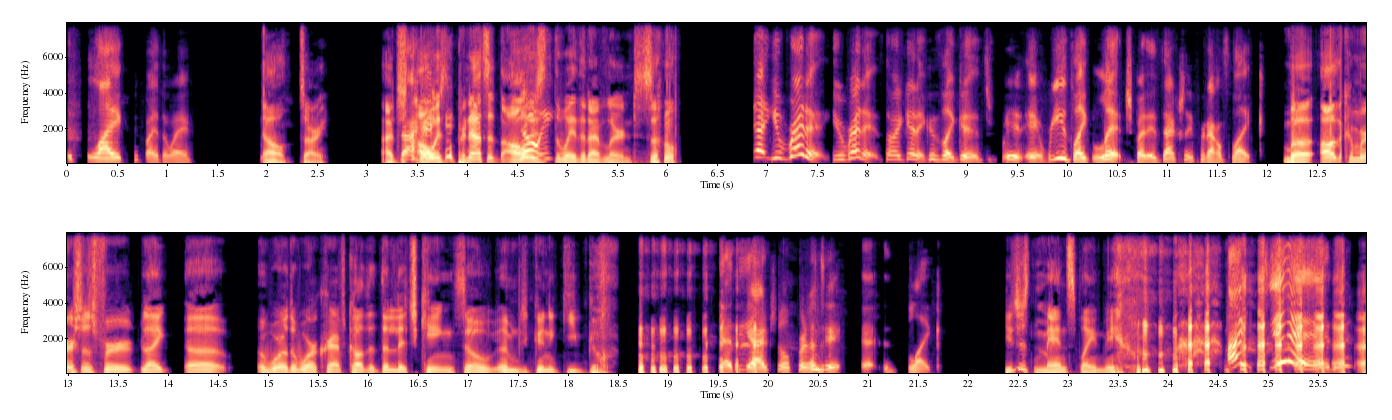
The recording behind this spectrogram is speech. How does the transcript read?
It's like, by the way. oh, sorry. I just Sorry. always pronounce it always it- the way that I've learned. So Yeah, you read it. You read it, so I get it because like it's it, it reads like lich, but it's actually pronounced like. But all the commercials for like uh World of Warcraft called it the Lich King, so I'm just gonna keep going. Yeah, the actual pronunciation uh, like. you just mansplained me. I did.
